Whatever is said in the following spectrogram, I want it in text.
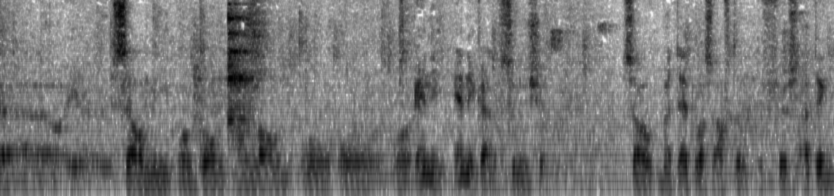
uh, sell me or going on loan or, or, or any any kind of solution. So, but that was after the first, I think,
